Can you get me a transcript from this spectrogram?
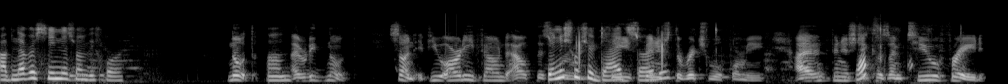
I've never seen this one before. Note. Um, I read note. Son, if you already found out this Finish room, what your dad please finish started? the ritual for me. I haven't finished What? it because I'm too afraid.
